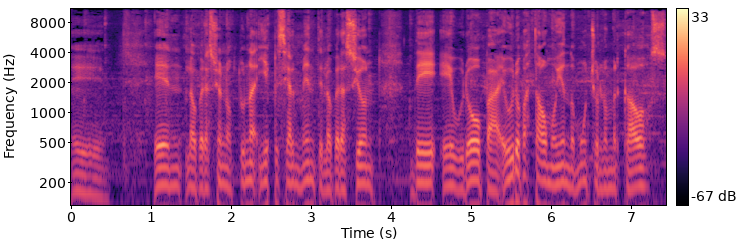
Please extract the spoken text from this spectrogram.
Eh, en la operación nocturna y especialmente en la operación de Europa. Europa ha estado moviendo mucho en los mercados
